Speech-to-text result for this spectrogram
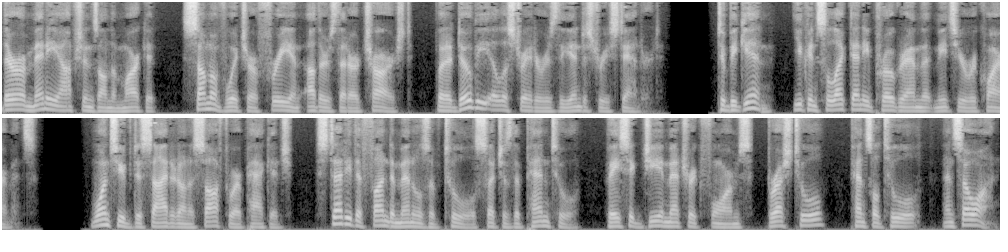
There are many options on the market, some of which are free and others that are charged, but Adobe Illustrator is the industry standard. To begin, you can select any program that meets your requirements. Once you've decided on a software package, Study the fundamentals of tools such as the pen tool, basic geometric forms, brush tool, pencil tool, and so on.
